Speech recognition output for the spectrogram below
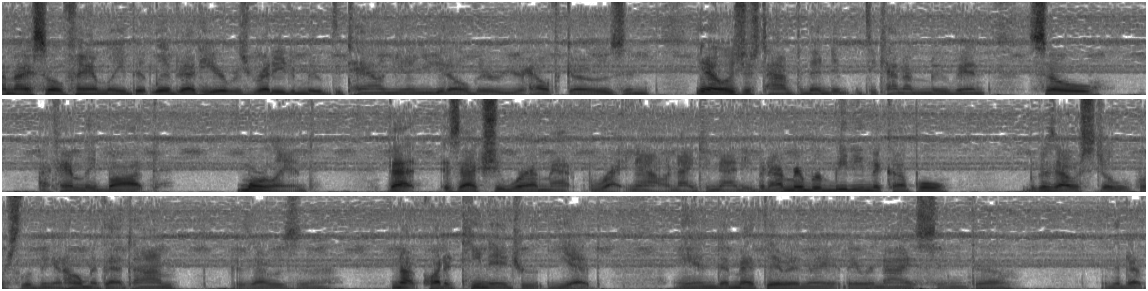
a, nice old family that lived out here was ready to move to town. You know, you get older, your health goes, and you know it was just time for them to, to kind of move in. So my family bought more land that is actually where I'm at right now in 1990. But I remember meeting the couple because I was still, of course, living at home at that time because I was uh, not quite a teenager yet. And I met them and they, they were nice and uh, ended up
